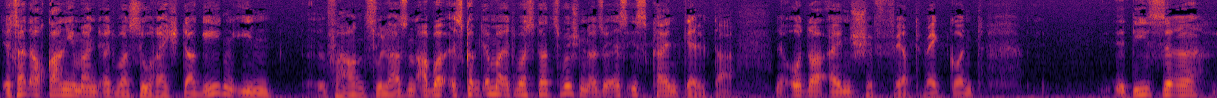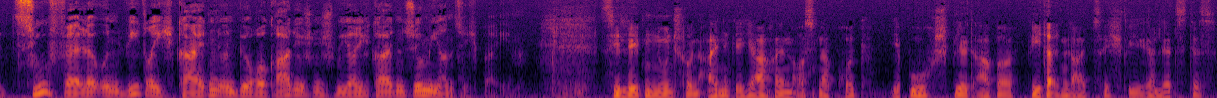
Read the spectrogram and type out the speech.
Es hat auch gar niemand etwas so recht dagegen, ihn fahren zu lassen, aber es kommt immer etwas dazwischen. Also es ist kein Geld da oder ein Schiff fährt weg. Und diese Zufälle und Widrigkeiten und bürokratischen Schwierigkeiten summieren sich bei ihm. Sie leben nun schon einige Jahre in Osnabrück. Ihr Buch spielt aber wieder in Leipzig, wie Ihr letztes,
